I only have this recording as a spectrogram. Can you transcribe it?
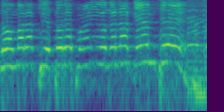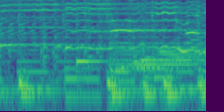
તો અમારા ખેતરો પાણી વગરના કેમ છે? anywhere.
